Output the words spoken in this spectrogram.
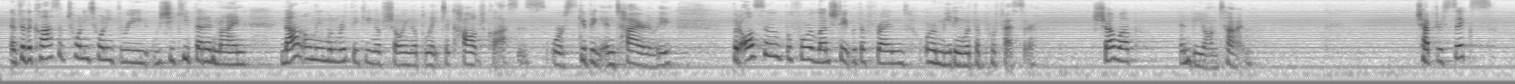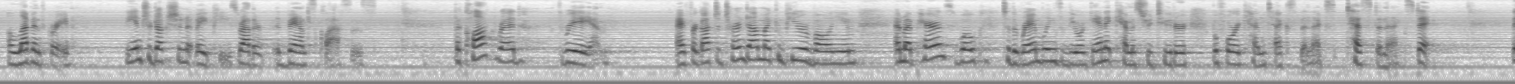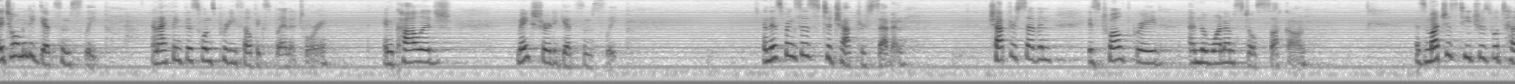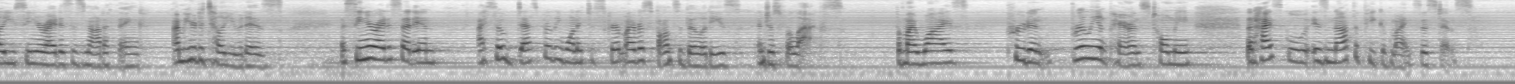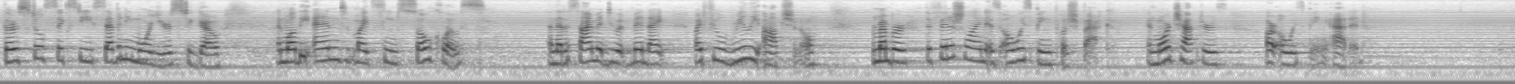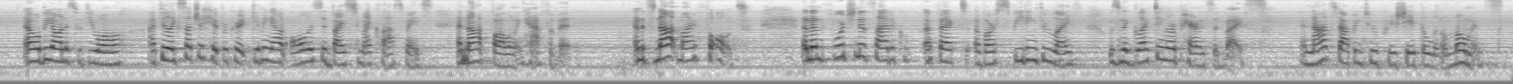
And for the class of 2023, we should keep that in mind not only when we're thinking of showing up late to college classes or skipping entirely, but also before a lunch date with a friend or a meeting with a professor. Show up and be on time. Chapter 6, 11th grade, the introduction of APs, rather advanced classes. The clock read 3 a.m. I forgot to turn down my computer volume, and my parents woke to the ramblings of the organic chemistry tutor before a chem text the next, test the next day. They told me to get some sleep, and I think this one's pretty self explanatory. In college, make sure to get some sleep. And this brings us to chapter 7. Chapter 7 is 12th grade and the one I'm still stuck on. As much as teachers will tell you senioritis is not a thing, I'm here to tell you it is. As senioritis set in, I so desperately wanted to skirt my responsibilities and just relax. But my wise, prudent, brilliant parents told me that high school is not the peak of my existence. There are still 60, 70 more years to go, and while the end might seem so close, and that assignment due at midnight might feel really optional, remember, the finish line is always being pushed back, and more chapters are always being added. Now, I'll be honest with you all, I feel like such a hypocrite giving out all this advice to my classmates and not following half of it. And it's not my fault. An unfortunate side effect of our speeding through life was neglecting our parents' advice and not stopping to appreciate the little moments.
